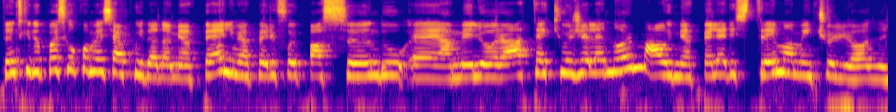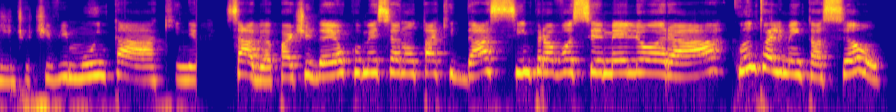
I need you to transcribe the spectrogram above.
Tanto que depois que eu comecei a cuidar da minha pele, minha pele foi passando é, a melhorar até que hoje ela é normal. E minha pele era extremamente oleosa, gente. Eu tive muita acne. Sabe? A partir daí eu comecei a notar que dá sim para você melhorar. Quanto à alimentação,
